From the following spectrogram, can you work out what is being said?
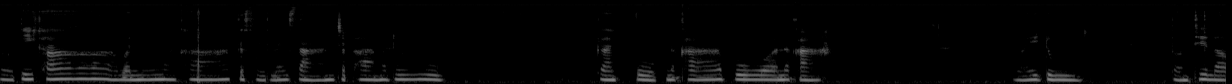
สวัสดีค่ะ วันนี้นะคะเกษตรไร้สารจะพามาดู การปลูกนะคะบัวนะคะ ไว้ดู ตอนที่เรา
